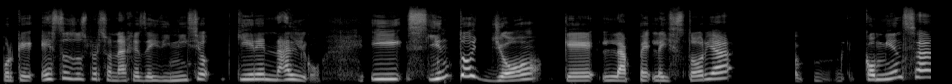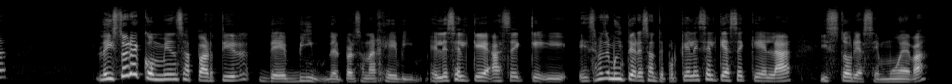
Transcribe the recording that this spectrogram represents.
porque estos dos personajes de inicio quieren algo. Y siento yo que la, la historia mm, comienza... La historia comienza a partir de Bim, del personaje Bim. Él es el que hace que... Se me hace muy interesante porque él es el que hace que la historia se mueva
